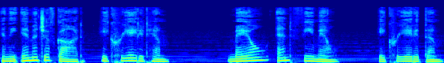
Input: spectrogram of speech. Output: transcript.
In the image of God, he created him. Male and female, he created them.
